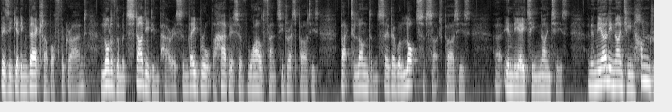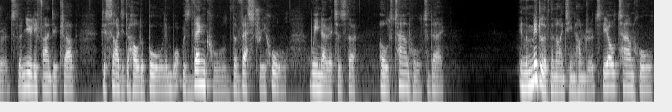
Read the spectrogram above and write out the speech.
busy getting their club off the ground. A lot of them had studied in Paris and they brought the habit of wild fancy dress parties back to London. So there were lots of such parties uh, in the 1890s. And in the early 1900s, the newly founded club decided to hold a ball in what was then called the Vestry Hall. We know it as the Old Town Hall today. In the middle of the 1900s, the Old Town Hall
